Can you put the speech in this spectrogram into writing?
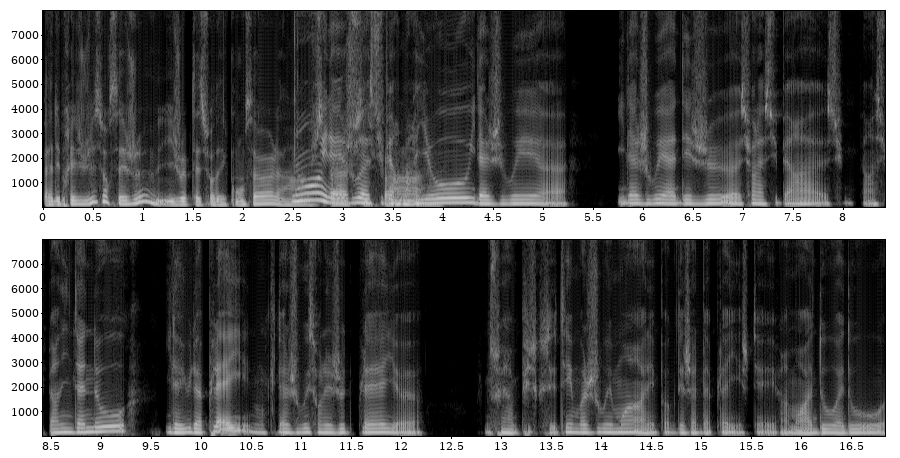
T'as des préjugés sur ces jeux? Il jouait peut-être sur des consoles à, Non, il a joué à. Super Mario, il a joué, euh, il a joué à des jeux euh, sur la Super, euh, Super, Super Nintendo. Il a eu la Play, donc il a joué sur les jeux de Play. je me souviens plus ce que c'était. Moi, je jouais moins à l'époque déjà de la Play. J'étais vraiment ado, ado.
